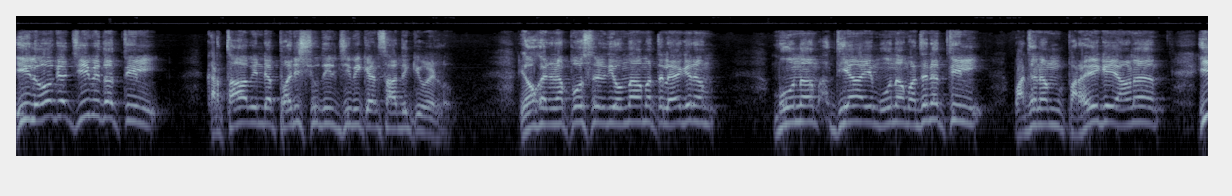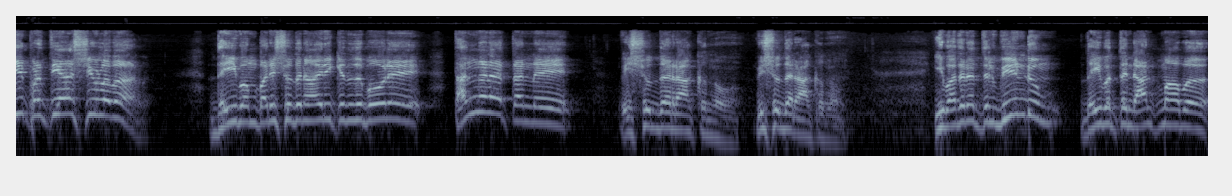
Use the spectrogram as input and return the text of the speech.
ഈ ലോക ജീവിതത്തിൽ കർത്താവിന്റെ പരിശുദ്ധിയിൽ ജീവിക്കാൻ സാധിക്കുകയുള്ളൂ. യോഹനൻ അപ്പോസ്തലൻ ഒന്നാമത്തെ ലേഖനം മൂന്നാം അധ്യായം മൂന്നാം വചനത്തിൽ വചനം പറയുകയാണ് ഈ പ്രത്യാശയുള്ളവർ ദൈവം പരിശുദ്ധനായിരിക്കുന്നത് പോലെ തങ്ങളെ തന്നെ വിശുദ്ധരാക്കുന്നു വിശുദ്ധരാക്കുന്നു. ഈ വചനത്തിൽ വീണ്ടും ദൈവത്തിന്റെ ആത്മാവ്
